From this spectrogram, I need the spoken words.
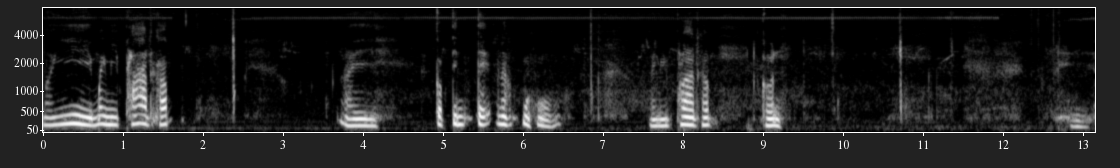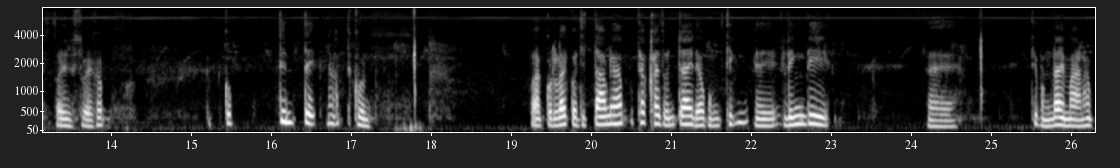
นี่ไม่มีพลาดครับ ไอ้กับตินเตะนะครับ โอ้โห ไม่มีพลาดครับคน ใส่สวยครับกบตินเตะนะครับทุกคนฝากกดไลค์กดติดตามนะครับ ถ้าใครสนใจเดี๋ยวผมทิ้งลิงก์ที่ที่ผมได้มานะครับ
